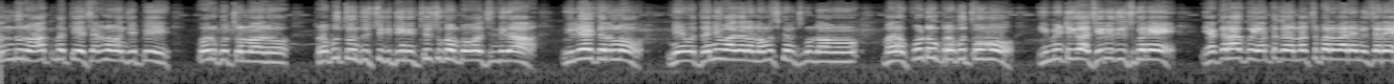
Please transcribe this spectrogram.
అందరూ ఆత్మహత్య శరణం అని చెప్పి కోరుకుంటున్నారు. ప్రభుత్వం దృష్టికి దీన్ని తీసుకొని పోవాల్సిందిగా విలేకరులను మేము ధన్యవాదాలు నమస్కరించుకుంటాము మన కూటమి ప్రభుత్వము ఇమ్మీడియట్గా చర్య తీసుకొని ఎకరాకు ఎంత నష్టపరిహారైనా సరే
